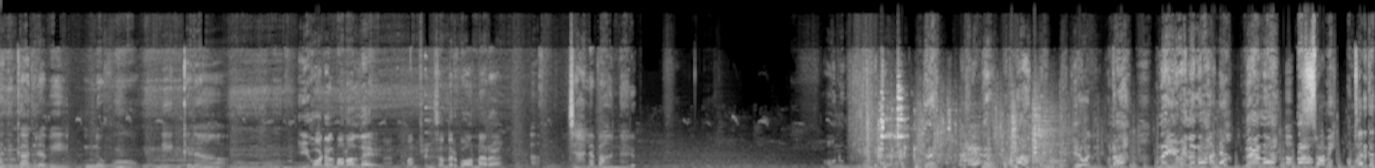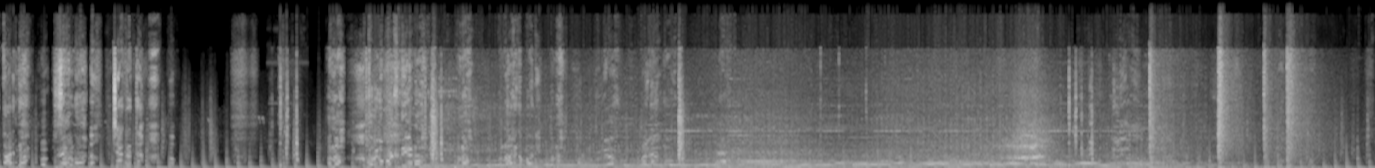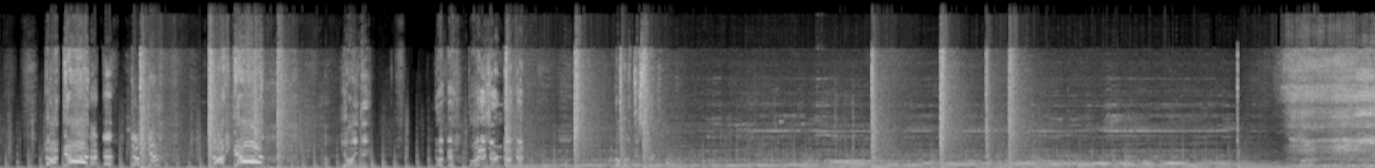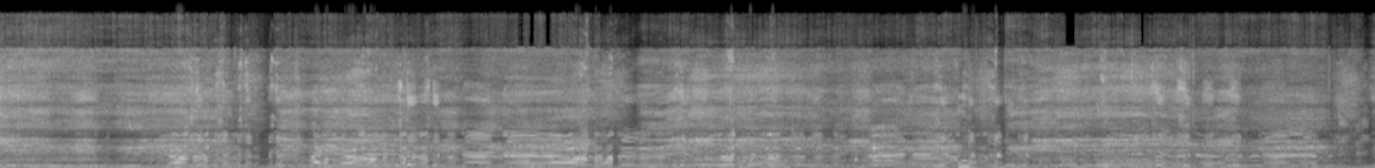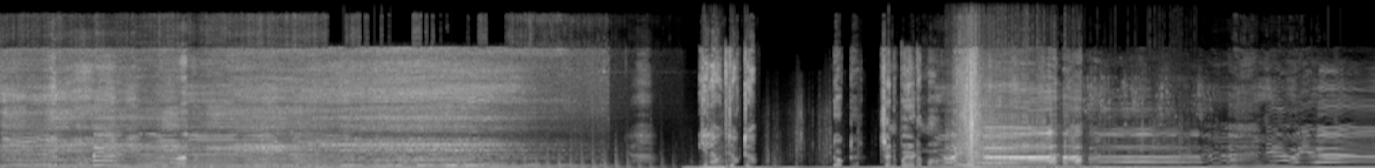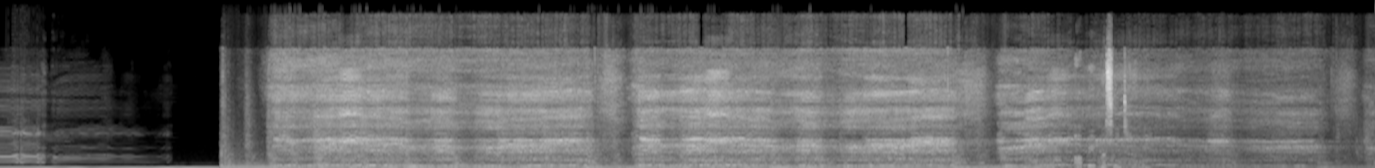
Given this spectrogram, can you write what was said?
అది కాదు రవి నువ్వు ఇక్కడ? ఈ హోటల్ మనోల్దే. మన ఫ్రెండ్స్ అందరు బాగున్నారా? చాలా బాగున్నారు. అవును మీరేంటి ఏమైందన్నా? అన్నా? స్వామి త్వరగా. జాగ్రత్త. త్వరగా పట్టి తీయనా? అన్నా త్వరగా పోనీ డాక్టర్! డాక్టర్? డాక్టర్? ఏమైంది?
